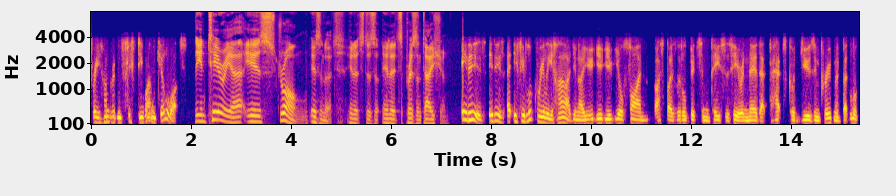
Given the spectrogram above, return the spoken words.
351 kilowatts. The interior is strong, isn't it, in its, in its presentation? It is. It is. Uh, if you look really hard, you know, you, you, you'll find, I suppose, little bits and pieces here and there that perhaps could use improvement. But look,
